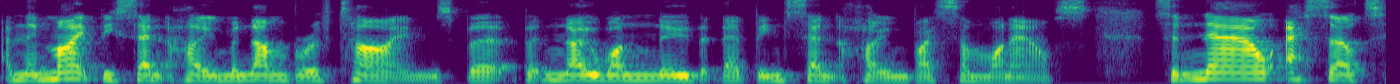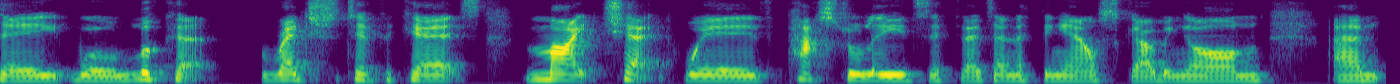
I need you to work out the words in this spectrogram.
and they might be sent home a number of times, but but no one knew that they'd been sent home by someone else. So now SLT will look at reg certificates, might check with pastoral leads if there's anything else going on. Um,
